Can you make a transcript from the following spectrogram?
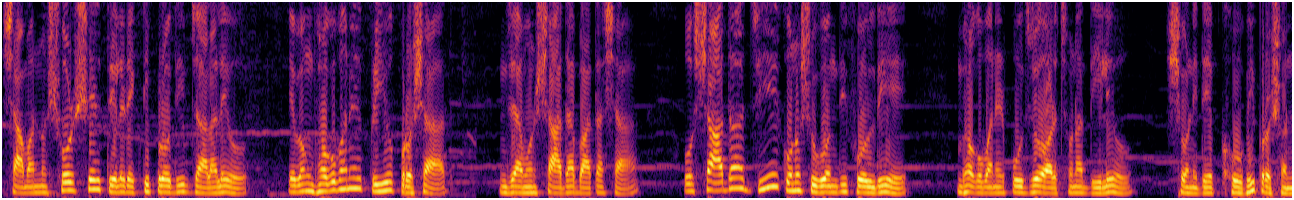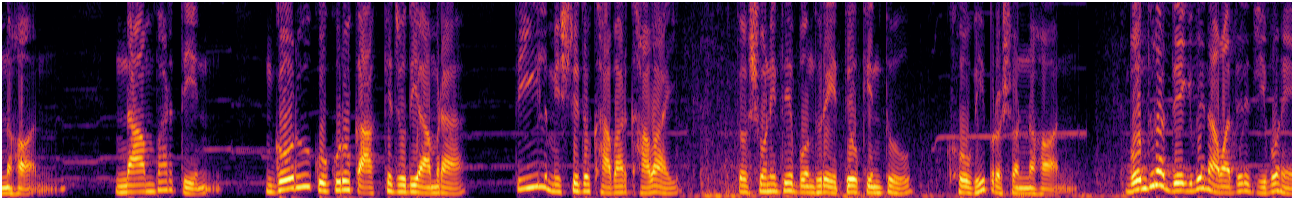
সামান্য সর্ষের তেলের একটি প্রদীপ জ্বালালেও এবং ভগবানের প্রিয় প্রসাদ যেমন সাদা বাতাসা ও সাদা যে কোনো সুগন্ধি ফুল দিয়ে ভগবানের পুজো অর্চনা দিলেও শনিদেব খুবই প্রসন্ন হন। নাম্বার তিন, গরু, কুকুর ও কাককে যদি আমরা তিল মিশ্রিত খাবার খাওয়াই, তো শনিদেব বন্ধুরা এতেও কিন্তু খুবই প্রসন্ন হন। বন্ধুরা দেখবেন আমাদের জীবনে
